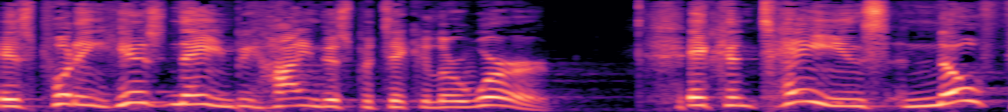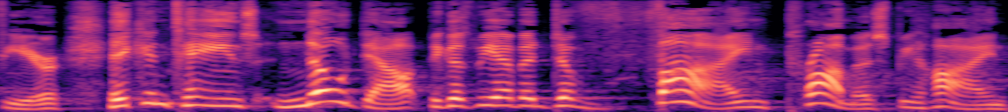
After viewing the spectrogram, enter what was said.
is putting His name behind this particular word. It contains no fear. It contains no doubt because we have a divine promise behind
